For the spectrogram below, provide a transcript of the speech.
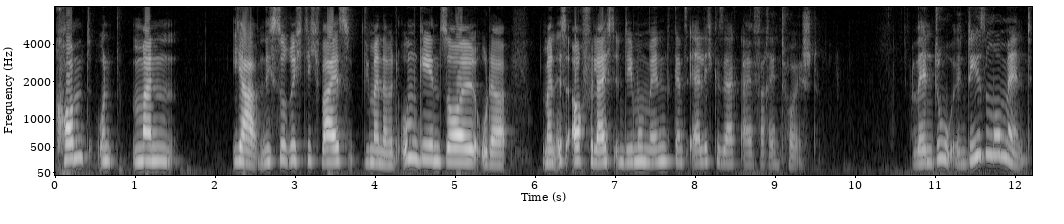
kommt und man ja nicht so richtig weiß, wie man damit umgehen soll oder man ist auch vielleicht in dem Moment ganz ehrlich gesagt einfach enttäuscht. Wenn du in diesem Moment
